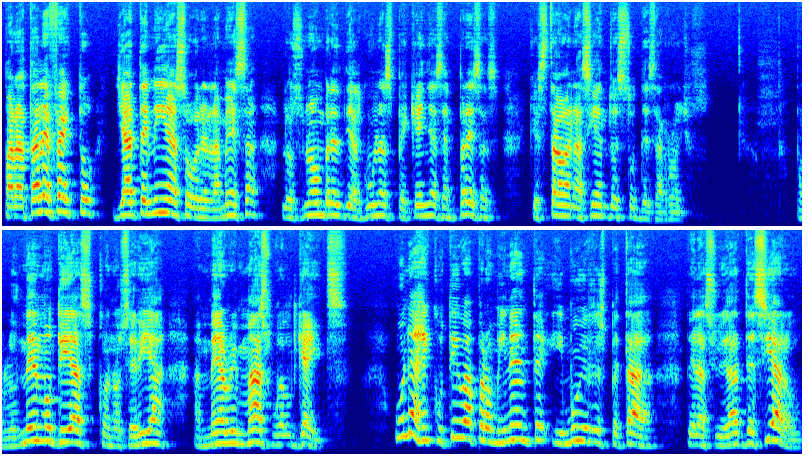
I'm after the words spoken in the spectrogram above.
Para tal efecto, ya tenía sobre la mesa los nombres de algunas pequeñas empresas que estaban haciendo estos desarrollos. Por los mismos días conocería a Mary Maswell Gates, una ejecutiva prominente y muy respetada de la ciudad de Seattle,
